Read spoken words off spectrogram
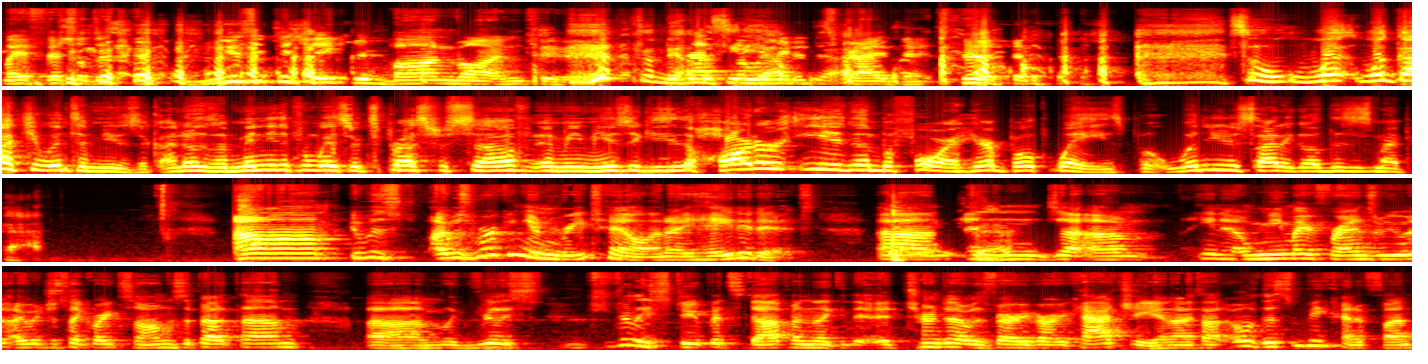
my official description. Music to shake your bonbon to. That's, That's the way to describe it. so, what what got you into music? I know there's many different ways to express yourself. I mean, music is either harder or easier than before. I hear both ways. But when did you decide to go? This is my path. Um, it was I was working in retail and I hated it. Um, and um, you know, me and my friends, we would, I would just like write songs about them, um, like really, really stupid stuff. And like it turned out it was very, very catchy. And I thought, oh, this would be kind of fun.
